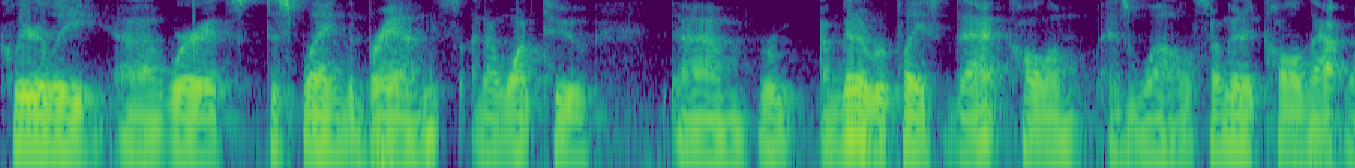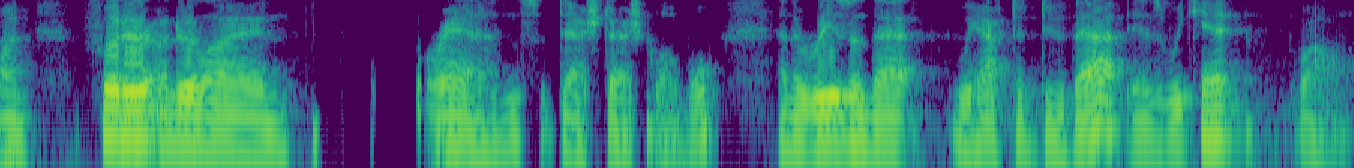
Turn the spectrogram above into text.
clearly uh, where it's displaying the brands and I want to um, I'm going to replace that column as well so I'm going to call that one footer underline brands dash dash global. And the reason that we have to do that is we can't, well,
